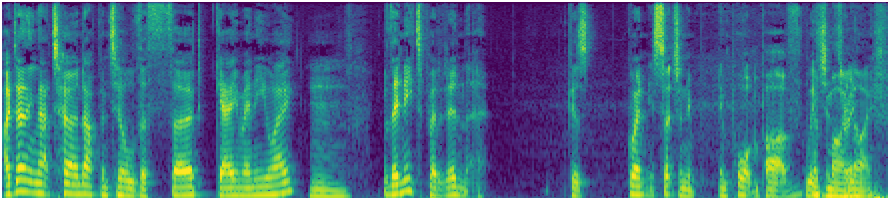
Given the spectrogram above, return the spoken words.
I don't think that turned up until the third game anyway. Mm. But they need to put it in there because Gwent is such an important part of Of my 3 life.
